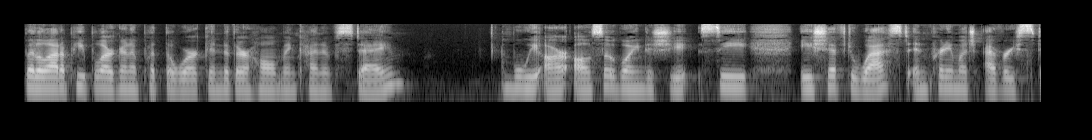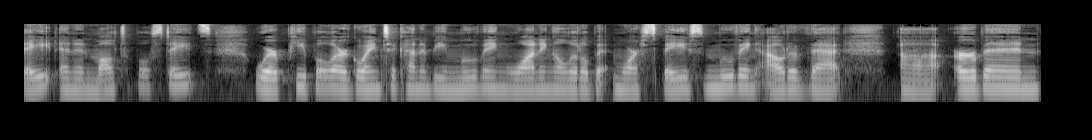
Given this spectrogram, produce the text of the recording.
But a lot of people are going to put the work into their home and kind of stay. We are also going to sh- see a shift west in pretty much every state and in multiple states where people are going to kind of be moving, wanting a little bit more space, moving out of that uh, urban,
